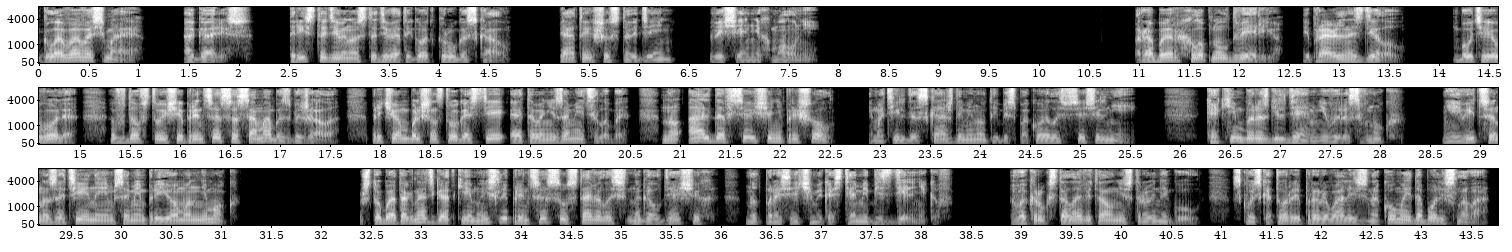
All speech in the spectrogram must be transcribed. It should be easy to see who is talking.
Speaker 1: Глава восьмая. Агарис. 399 год Круга скал. Пятый-шестой день весенних молний. Робер хлопнул дверью и правильно сделал. Будь ее воля, вдовствующая принцесса сама бы сбежала, причем большинство гостей этого не заметило бы. Но Альда все еще не пришел, и Матильда с каждой минутой беспокоилась все сильней. Каким бы разгильдяем ни вырос внук, не явиться на затеянный им самим прием он не мог. Чтобы отогнать гадкие мысли, принцесса уставилась на голдящих над поросячьими костями бездельников. Вокруг стола витал нестройный гул, сквозь который прорывались знакомые до боли слова.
